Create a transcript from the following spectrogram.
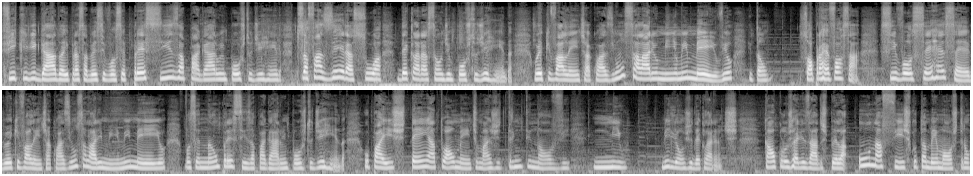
Fique ligado aí para saber se você precisa pagar o imposto de renda, precisa fazer a sua declaração de imposto de renda. O equivalente a quase um salário mínimo e meio, viu? Então, só para reforçar, se você recebe o equivalente a quase um salário mínimo e meio, você não precisa pagar o imposto de renda. O país tem atualmente mais de 39 mil milhões de declarantes. Cálculos realizados pela Unafisco também mostram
